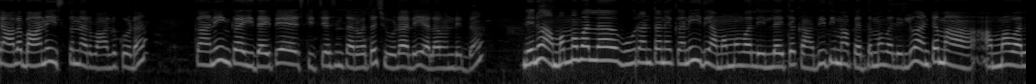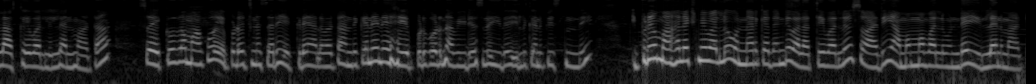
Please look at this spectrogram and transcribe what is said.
చాలా బాగానే ఇస్తున్నారు వాళ్ళు కూడా. కానీ ఇంకా ఇదైతే స్టిచ్ చేసిన తర్వాత చూడాలి ఎలా ఉండిద్దో. నేను అమ్మమ్మ వాళ్ళ ఊరు అంటానే కానీ ఇది అమ్మమ్మ వాళ్ళ ఇల్లు అయితే కాదు. ఇది మా పెద్దమ్మ వాళ్ళ ఇల్లు. అంటే మా అమ్మ వాళ్ళ అక్కయ్య వాళ్ళ ఇల్లు అనమాట సో ఎక్కువగా మాకు ఎప్పుడు వచ్చినా సరే ఇక్కడే అలవాటు. అందుకనే నేను ఎప్పుడు కూడా నా వీడియోస్లో ఇదే ఇల్లు కనిపిస్తుంది. ఇప్పుడు మహాలక్ష్మి వాళ్ళు ఉన్నారు కదండి వాళ్ళ అత్తయ్య వాళ్ళు. సో అది అమ్మమ్మ వాళ్ళు ఉండే ఇల్లు అనమాట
